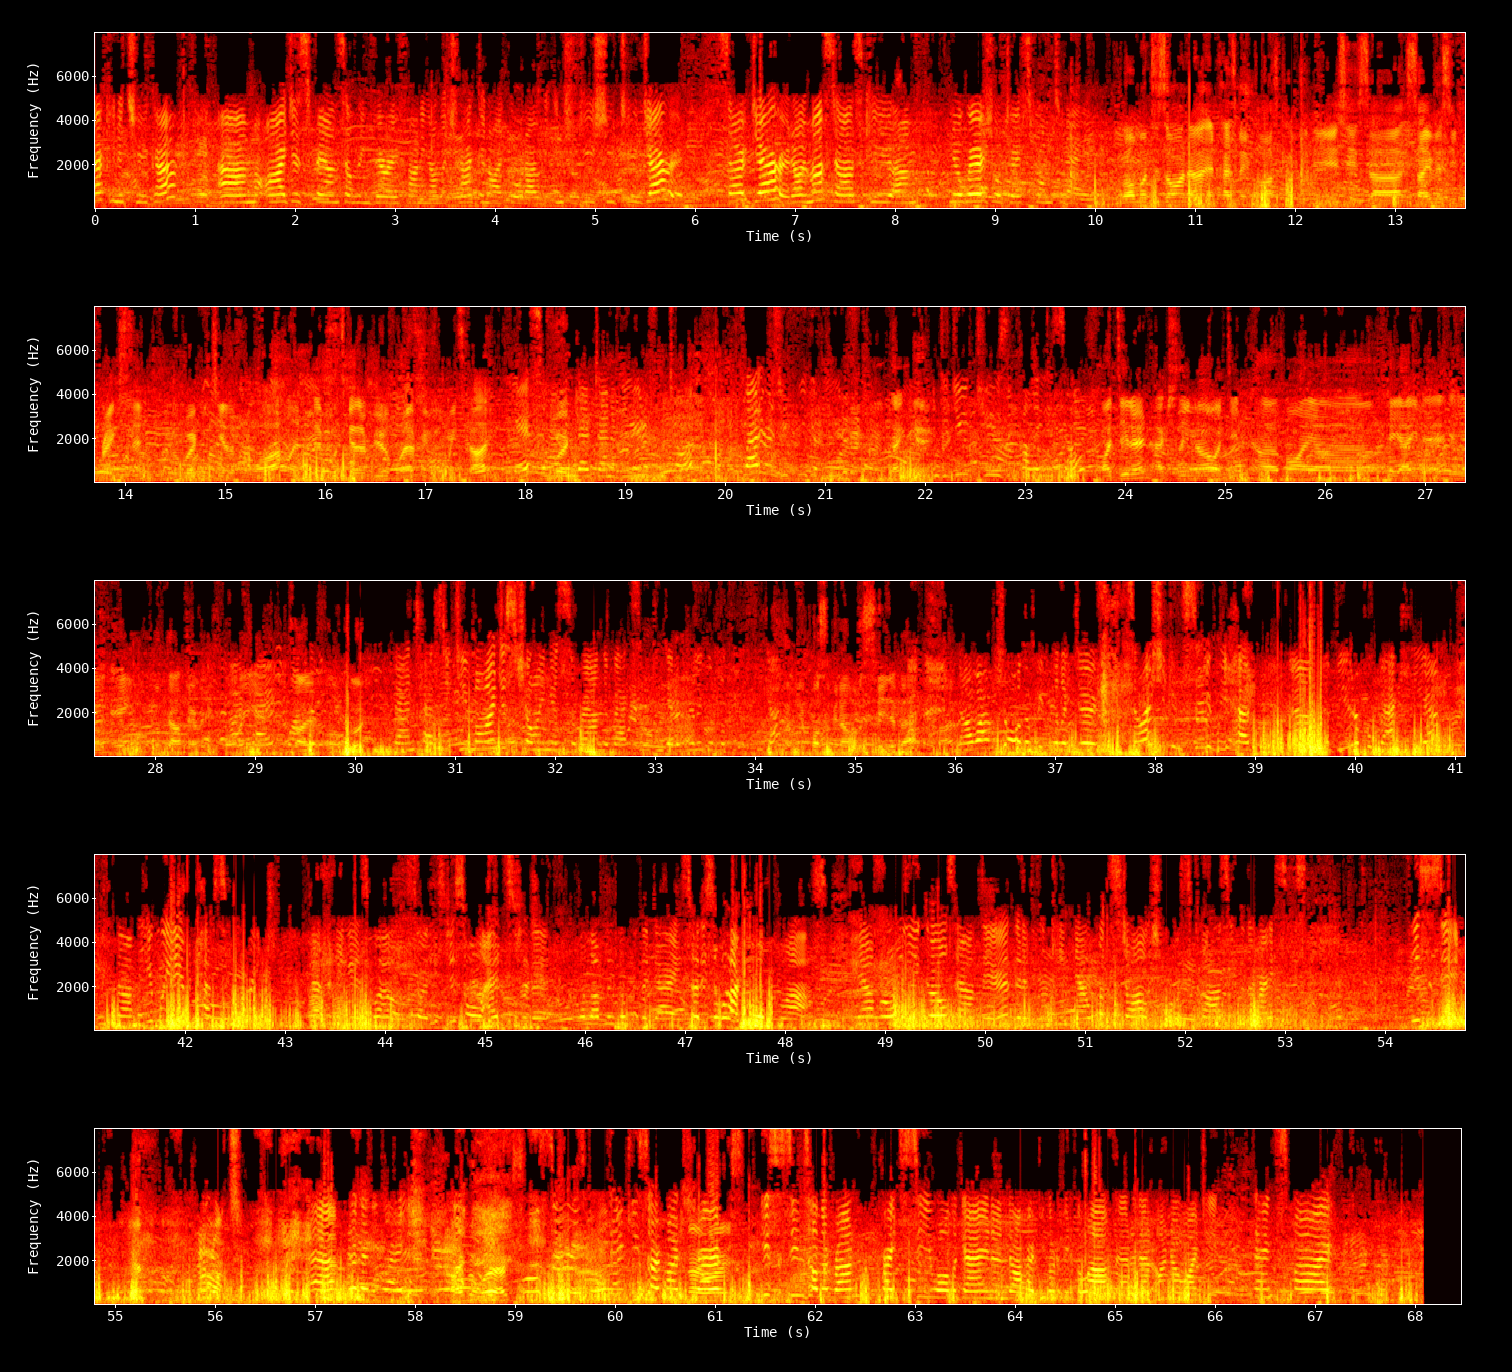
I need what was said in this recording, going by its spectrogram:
back in Echuca. Um, I just found something very funny on the track and I thought I would introduce you to Jared. So Jared, I must ask you, um, you know, where's your dress from today? Well, my designer, and has been for the last couple of years, is uh, Sabres in Frankston. We've been working together for a while and they've put together a beautiful outfit for me today. Yes, and I think they've done a beautiful job. Flatters you figure beautiful. Thank you. And did you choose the colour yourself? I didn't, actually, no, I didn't. Uh, my uh, PA man, looked after everything for me, Okay, so all good. Fantastic. Do you mind just showing us around the back so we can get a really good look at the figure? You'll possibly not able to see the back. No, I'm sure that we really do. So as you can see, we have um, a beautiful back here. With, um, we even have some print happening as well. So this just all adds to the, the lovely look of the day. So this is what I call class. Now for all you girls out there that are thinking, now what style should was classy for the races? This is it. Not. Hope it works. Well, thank you so much, No worries. Here's the Cinz on the Run. Great to see you all again, and I hope you got a bit of a laugh out of that.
